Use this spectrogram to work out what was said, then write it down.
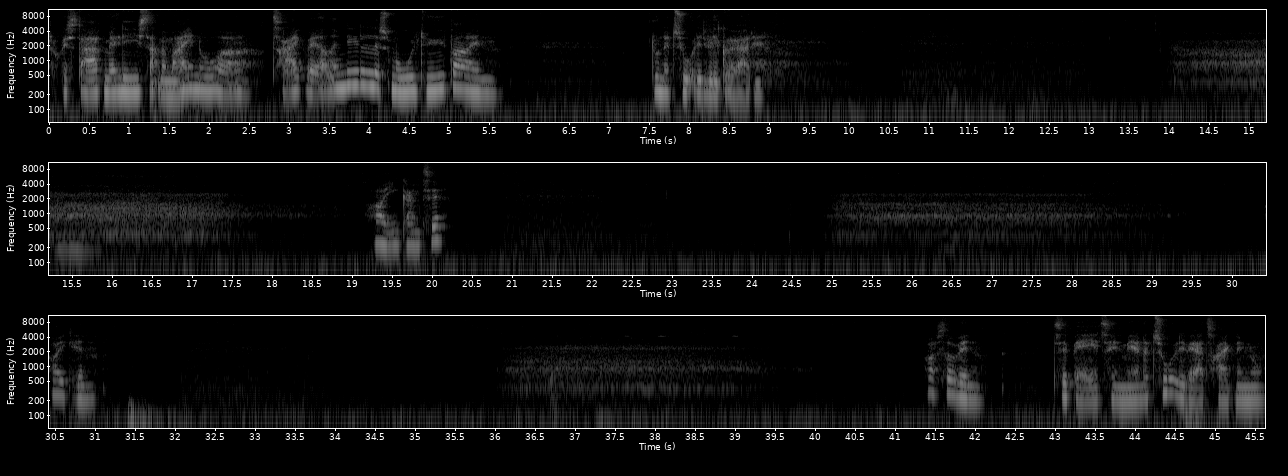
Du kan starte med lige sammen med mig nu og trække vejret en lille smule dybere, end du naturligt vil gøre det. Og en gang til. Igen. Og så vend tilbage til en mere naturlig vejrtrækning nu.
